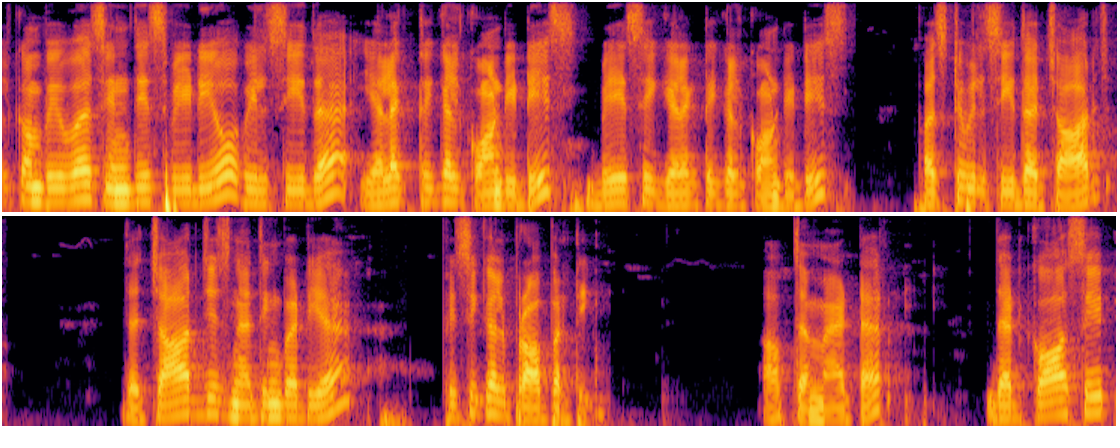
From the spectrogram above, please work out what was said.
Welcome viewers, in this video we'll see the electrical quantities, basic electrical quantities. First we'll see the charge. The charge is nothing but a physical property of the matter that cause it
